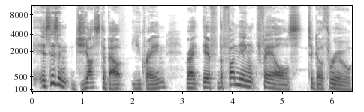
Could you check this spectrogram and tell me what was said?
this isn't just about Ukraine right? If the funding fails to go through,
